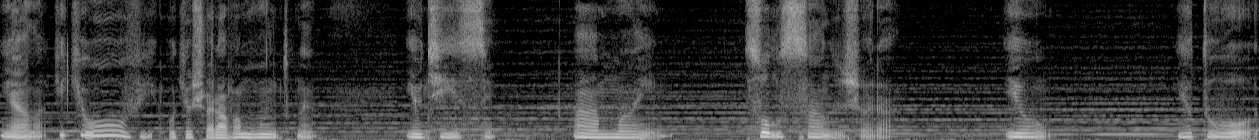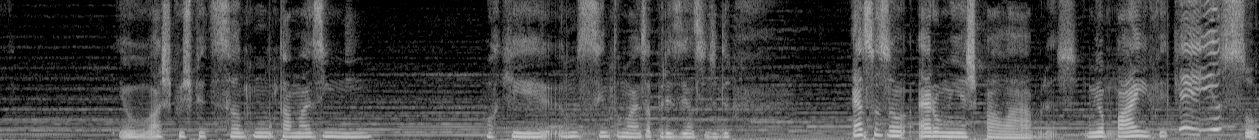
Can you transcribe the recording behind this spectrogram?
e ela, o que, que houve? Porque eu chorava muito, né? Eu disse, ah, mãe, soluçando de chorar. Eu eu tô. Eu acho que o Espírito Santo não tá mais em mim. Porque eu não sinto mais a presença de Deus. Essas eram minhas palavras. Meu pai, que é isso?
